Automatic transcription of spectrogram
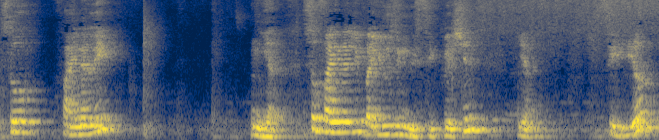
So finally yeah. So finally by using this equation yeah see here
